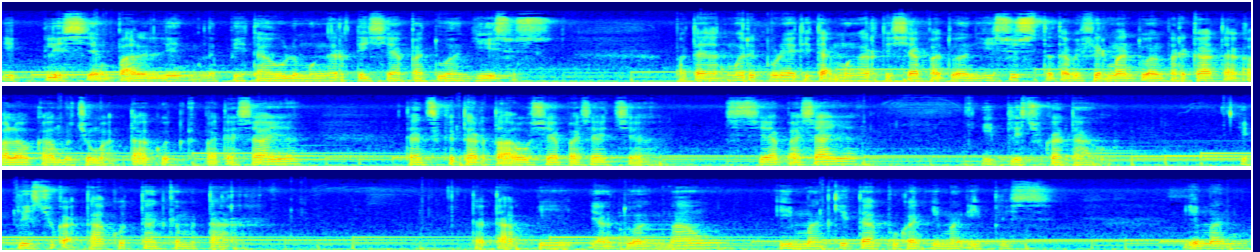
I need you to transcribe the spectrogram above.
Iblis yang paling lebih dahulu mengerti siapa Tuhan Yesus. Pada saat murid-muridnya tidak mengerti siapa Tuhan Yesus, tetapi firman Tuhan berkata, kalau kamu cuma takut kepada saya dan sekedar tahu siapa saja, siapa saya, iblis juga tahu. Iblis juga takut dan gemetar. Tetapi yang Tuhan mau, iman kita bukan iman iblis. Iman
